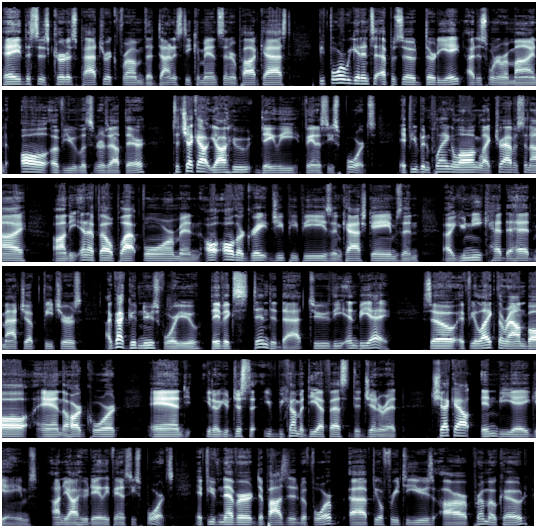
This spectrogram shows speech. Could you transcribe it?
Hey, this is Curtis Patrick from the Dynasty Command Center podcast. Before we get into episode 38, I just want to remind all of you listeners out there to check out Yahoo Daily Fantasy Sports. If you've been playing along like Travis and I on the NFL platform and all, all their great GPPs and cash games and uh, unique head to head matchup features. I've got good news for you. They've extended that to the NBA. So if you like the round ball and the hard court and you know you're just you've become a DFS degenerate, check out NBA games on Yahoo Daily Fantasy Sports. If you've never deposited before, uh, feel free to use our promo code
